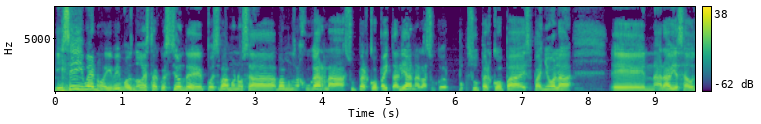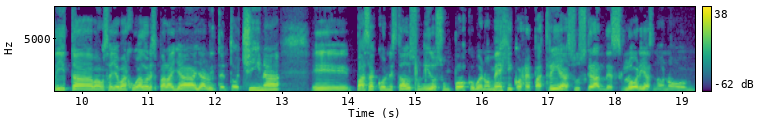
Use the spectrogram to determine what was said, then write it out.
Y sí, bueno, y vimos, ¿no? Esta cuestión de, pues vámonos a, vamos a jugar la Supercopa Italiana, la Supercopa Española en Arabia Saudita, vamos a llevar jugadores para allá, ya lo intentó China, eh, pasa con Estados Unidos un poco, bueno, México repatria sus grandes glorias, ¿no? No,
